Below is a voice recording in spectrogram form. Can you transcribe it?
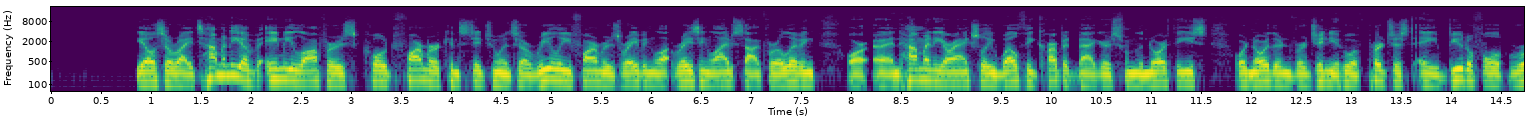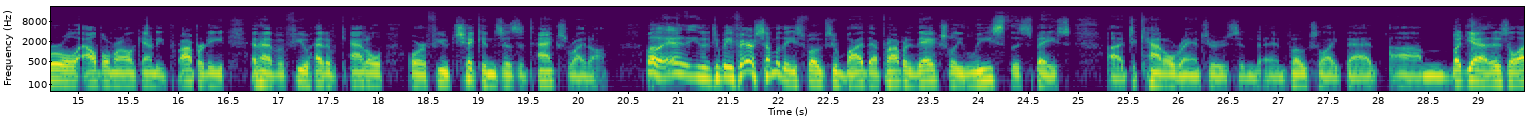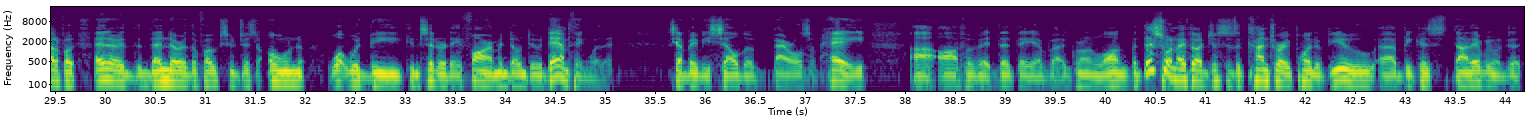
He also writes, how many of Amy Laufer's quote farmer constituents are really farmers raising, raising livestock for a living or, and how many are actually wealthy carpetbaggers from the Northeast or Northern Virginia who have purchased a beautiful rural Albemarle County property and have a few head of cattle or a few chickens as a tax write-off? Well, eh, you know, to be fair, some of these folks who buy that property, they actually lease the space uh, to cattle ranchers and, and folks like that. Um, but yeah, there's a lot of folks. And then there are the folks who just own what would be considered a farm and don't do a damn thing with it, except maybe sell the barrels of hay. Uh, off of it that they have uh, grown along. But this one I thought just as a contrary point of view, uh, because not everyone,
